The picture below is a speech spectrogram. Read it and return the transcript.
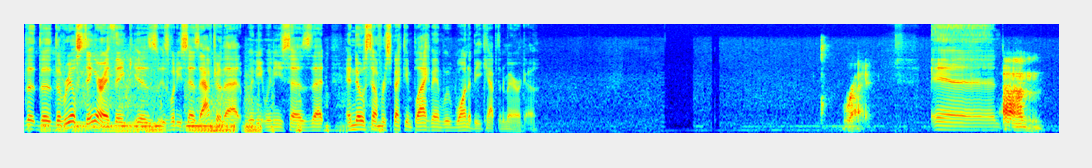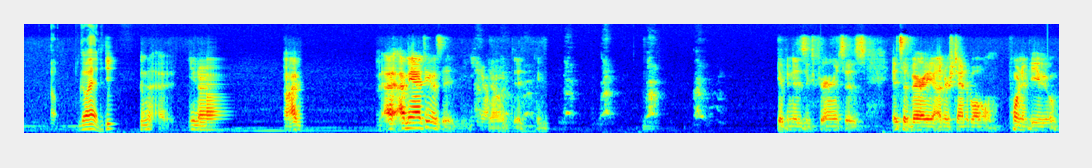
the, the the real stinger I think is is what he says after that when he when he says that and no self-respecting black man would want to be Captain America. Right. And Um, go ahead. you know, I, I I mean, I think it's you know, it, given his experiences, it's a very understandable point of view,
